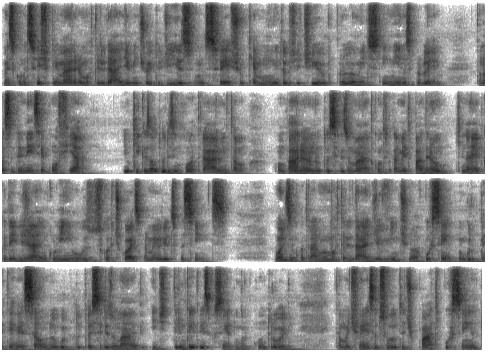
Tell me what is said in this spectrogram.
mas como o desfecho primário era mortalidade em 28 dias, um desfecho que é muito objetivo, provavelmente isso tem menos problema. Então nossa tendência é confiar. E o que, que os autores encontraram então? Comparando o tocilizumab com o tratamento padrão, que na época dele já incluía o uso dos corticoides para a maioria dos pacientes. Bom, eles encontraram uma mortalidade de 29% no grupo da intervenção, no grupo do tocilizumab, e de 33% no grupo controle. Então, uma diferença absoluta de 4%,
